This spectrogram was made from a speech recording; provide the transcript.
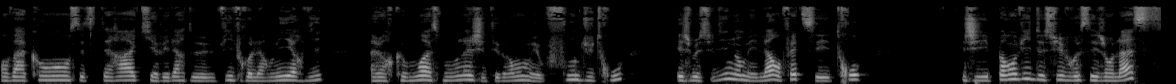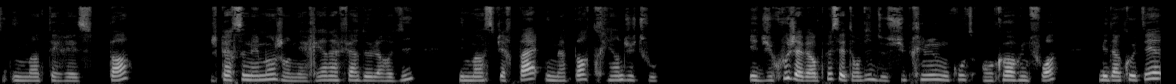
en vacances etc qui avaient l'air de vivre leur meilleure vie alors que moi à ce moment-là j'étais vraiment mais au fond du trou et je me suis dit, non, mais là, en fait, c'est trop. J'ai pas envie de suivre ces gens-là, ils m'intéressent pas. personnellement, j'en ai rien à faire de leur vie. Ils m'inspirent pas, ils m'apportent rien du tout. Et du coup, j'avais un peu cette envie de supprimer mon compte encore une fois. Mais d'un côté,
